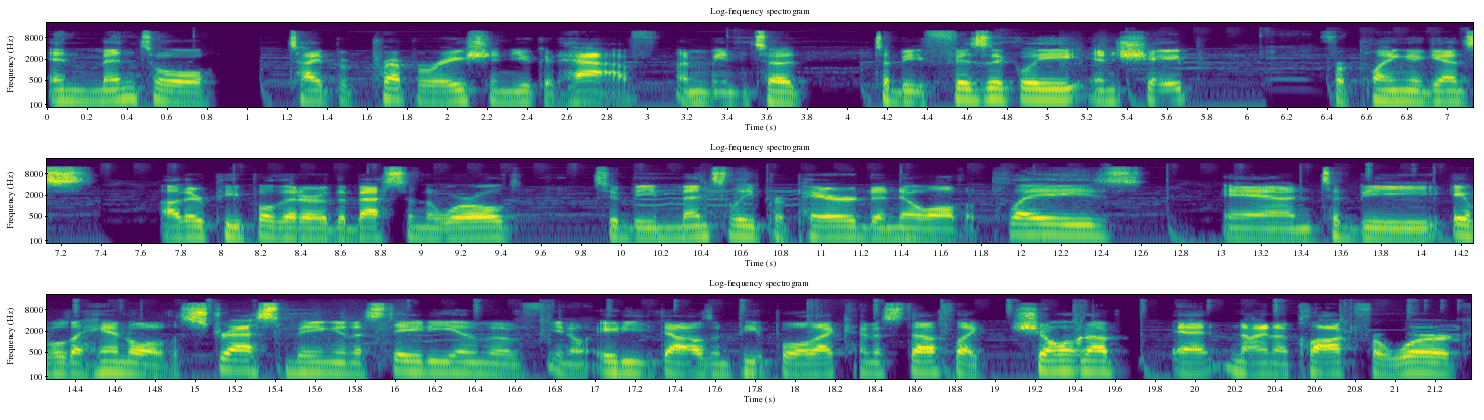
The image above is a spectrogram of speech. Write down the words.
and mental type of preparation you could have. I mean, to to be physically in shape for playing against other people that are the best in the world, to be mentally prepared to know all the plays and to be able to handle all the stress being in a stadium of you know 80,000 people all that kind of stuff like showing up at nine o'clock for work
